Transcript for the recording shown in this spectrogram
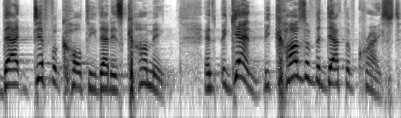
that difficulty that is coming. And again, because of the death of Christ,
